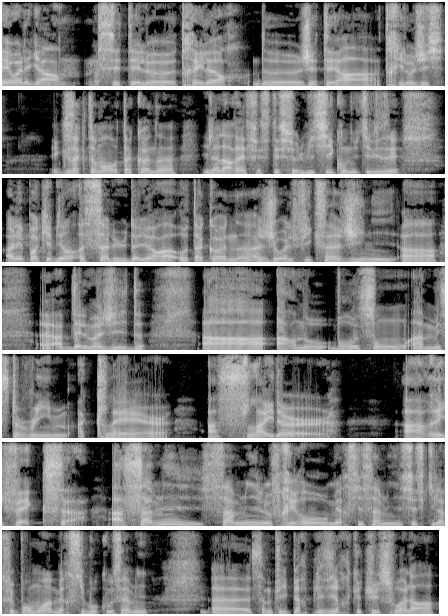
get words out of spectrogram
Et ouais les gars, c'était le trailer de GTA Trilogy. Exactement, Otacon, euh, il a la ref et c'était celui-ci qu'on utilisait à l'époque. Eh bien, salut d'ailleurs à Otacon, à Joël Fix, à Ginny, à euh, Abdelmajid, à Arnaud Bresson, à Mr. Rim, à Claire, à Slider, à Rifex, à Samy, Samy le frérot, merci Samy, c'est ce qu'il a fait pour moi, merci beaucoup Samy, euh, ça me fait hyper plaisir que tu sois là.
